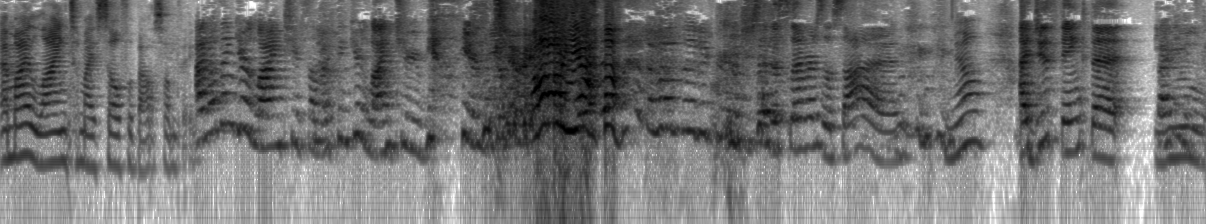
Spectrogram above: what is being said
Am I lying to myself about something? I don't think you're lying to yourself. I think you're lying to your, view- your viewers oh yeah, about Santa Cruz. She said disclaimers aside. yeah, yeah. I do think that I think you it's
